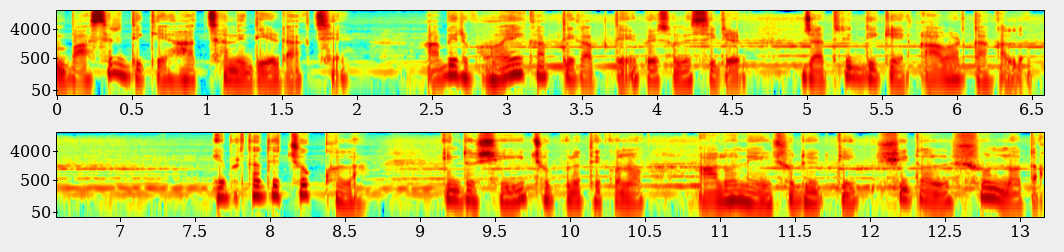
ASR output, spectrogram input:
বাসের দিকে হাতছানি দিয়ে ডাকছে। আবির ভয়ে কাঁপতে কাঁপতে পেছনের সিটের যাত্রীর দিকে আবার তাকালো। এবার তাদের চোখ খোলা, কিন্তু সেই চোখগুলোতে কোনো আলো নেই, শুধু একটি শীতল শূন্যতা।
